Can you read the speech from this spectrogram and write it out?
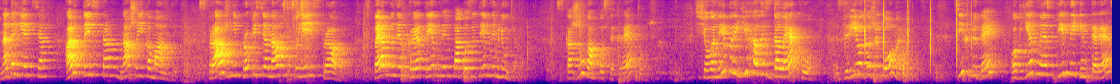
надається артистам нашої команди, справжнім професіоналам своєї справи, впевненим, креативним та позитивним людям. Скажу вам по секрету, що вони приїхали здалеку, з Ріо до Житомиру. Цих людей об'єднує спільний інтерес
